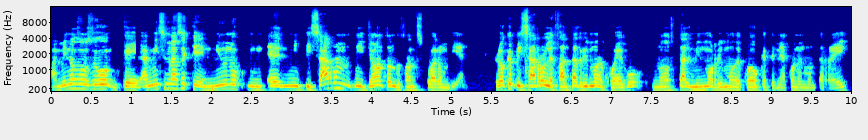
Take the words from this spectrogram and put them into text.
a mí no sé, que a mí se me hace que ni uno, ni, eh, ni Pizarro ni Jonathan dos Santos jugaron bien. Creo que Pizarro le falta el ritmo de juego, no está el mismo ritmo de juego que tenía con el Monterrey.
